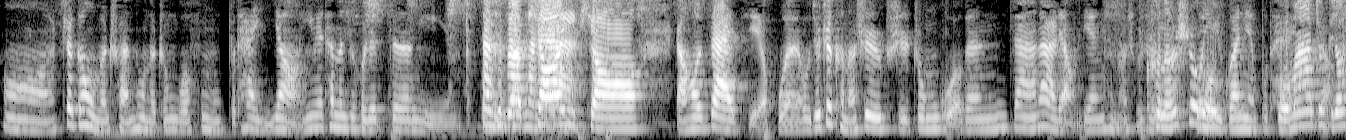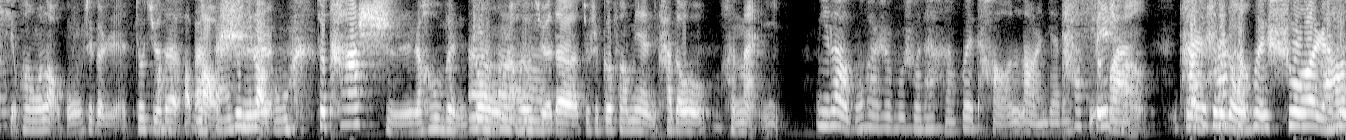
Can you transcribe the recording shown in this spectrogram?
哦，这跟我们传统的中国父母不太一样，因为他们就会觉得你但是不要挑一挑，然后再结婚。我觉得这可能是不是中国跟加拿大两边可能是不是可能是我婚育观念不太一样。我妈就比较喜欢我老公这个人，就觉得哦好吧老实，反正是你老公 就踏实，然后稳重，嗯嗯然后就觉得就是各方面他都很满意。你老公话是不说，他很会讨老人家的喜欢，非常，他就是那种很会说，然后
